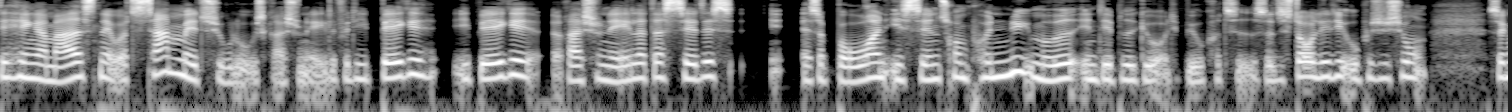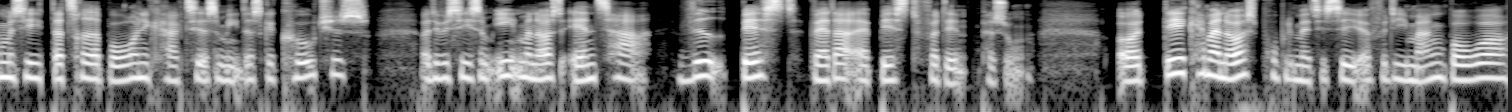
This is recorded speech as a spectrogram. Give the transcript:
det hænger meget snævert sammen med et psykologisk rationale, fordi begge, i begge rationaler, der sættes altså borgeren i centrum på en ny måde, end det er blevet gjort i byråkratiet. Så det står lidt i opposition. Så kan man sige, der træder borgeren i karakter som en, der skal coaches, og det vil sige som en, man også antager ved bedst, hvad der er bedst for den person. Og det kan man også problematisere, fordi mange borgere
